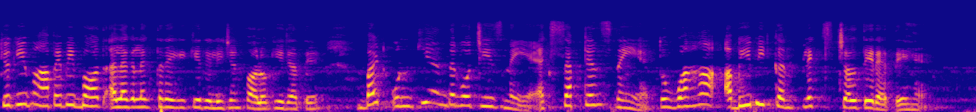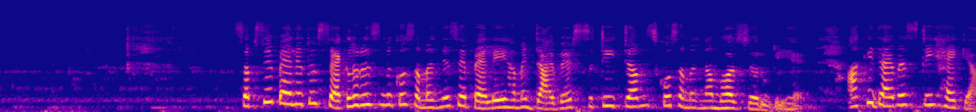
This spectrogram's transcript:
क्योंकि वहाँ पे भी बहुत अलग अलग तरह के रिलीजन फॉलो किए जाते हैं। बट उनके अंदर वो चीज़ नहीं है एक्सेप्टेंस नहीं है तो वहाँ अभी भी कन्फ्लिक्ट चलते रहते हैं। सबसे पहले तो सेकुलरिज्म को समझने से पहले हमें डाइवर्सिटी टर्म्स को समझना बहुत ज़रूरी है। आखिर डाइवर्सिटी है क्या?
